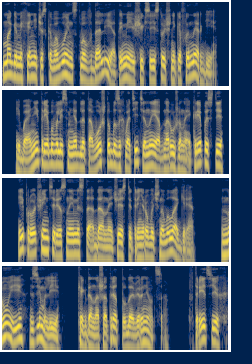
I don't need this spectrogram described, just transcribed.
магомеханического воинства вдали от имеющихся источников энергии, ибо они требовались мне для того, чтобы захватить иные обнаруженные крепости и прочие интересные места данной части тренировочного лагеря, ну и земли, когда наш отряд туда вернется. В-третьих,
